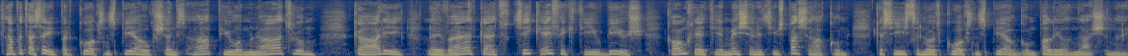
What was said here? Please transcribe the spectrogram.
Tāpat arī par koksnes pieaugšanas apjomu un ātrumu, kā arī, lai vērtētu, cik efektīvi bijuši konkrētie mežsaimniecības pasākumi, kas īstenot koksnes pieauguma palielināšanai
